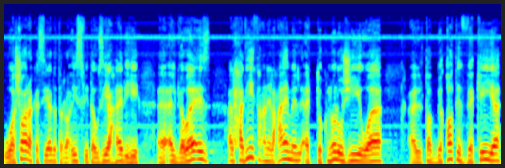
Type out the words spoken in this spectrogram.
وشارك سيادة الرئيس في توزيع هذه الجوائز. الحديث عن العامل التكنولوجي والتطبيقات الذكية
